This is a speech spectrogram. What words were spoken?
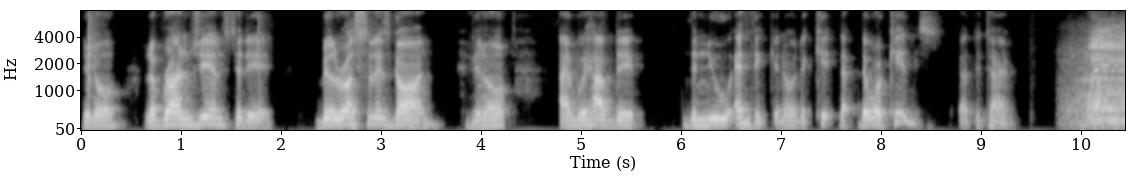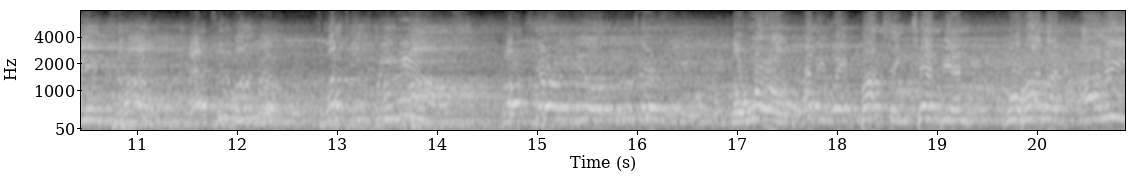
You know, LeBron James today, Bill Russell is gone. Yeah. You know, and we have the the new hmm. ethic. You know, the kid that there were kids at the time. Weighing in tonight at 223 pounds from Cherry Hill, New Jersey, the world heavyweight boxing champion Muhammad Ali.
